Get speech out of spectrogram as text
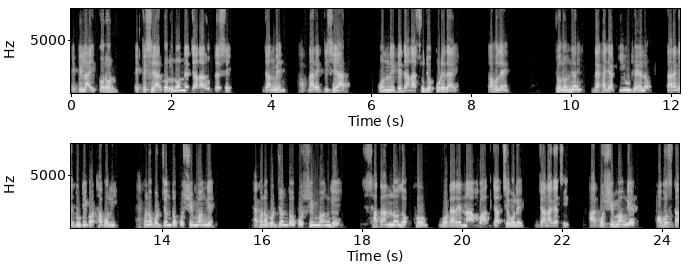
একটি লাইক করুন। একটি শেয়ার করুন অন্যের জানার উদ্দেশ্যে। জানবেন, আপনার একটি শেয়ার অন্যকে জানার সুযোগ করে দেয়। তাহলে চলুন যাই, দেখা যাক কি উঠে এলো। তার আগে দুটি কথা বলি। এখনও পর্যন্ত পশ্চিমবঙ্গে, এখনও পর্যন্ত পশ্চিমবঙ্গে সাতান্ন লক্ষ ভোটারের নাম বাদ যাচ্ছে বলে জানা গেছে। আর পশ্চিমবঙ্গের অবস্থা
